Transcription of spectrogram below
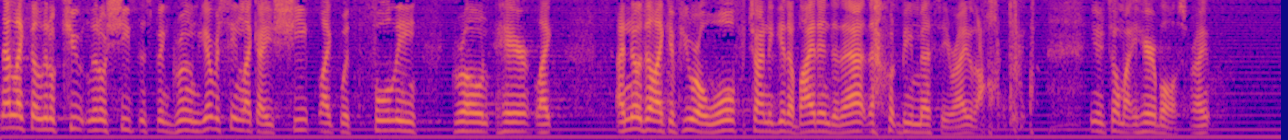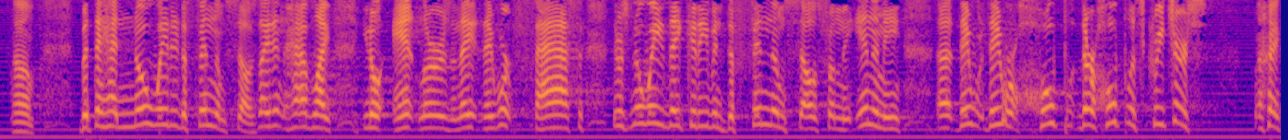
not like the little cute little sheep that's been groomed? You ever seen like a sheep like with fully grown hair? Like I know that like if you were a wolf trying to get a bite into that, that would be messy, right? You're talking about hairballs, right? Um, but they had no way to defend themselves. They didn't have like, you know, antlers and they, they weren't fast. There was no way they could even defend themselves from the enemy. Uh, they were, they were hope, they're hopeless creatures, right?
